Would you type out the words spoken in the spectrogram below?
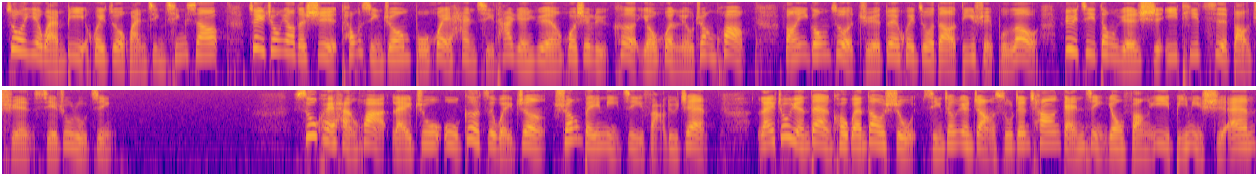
作业完毕。会做环境清消，最重要的是通行中不会和其他人员或是旅客有混流状况，防疫工作绝对会做到滴水不漏。预计动员十一梯次保全协助入境。苏奎喊话：来猪勿各自为政，双北拟记法律战。来州元旦扣关倒数，行政院长苏贞昌赶紧用防疫比拟时安，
